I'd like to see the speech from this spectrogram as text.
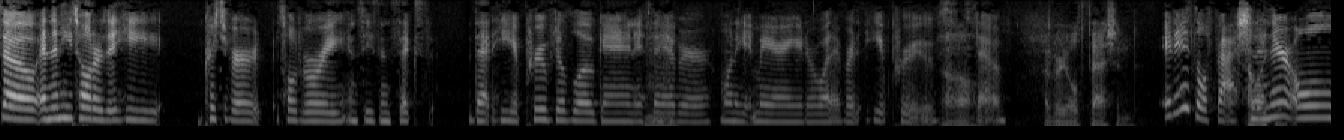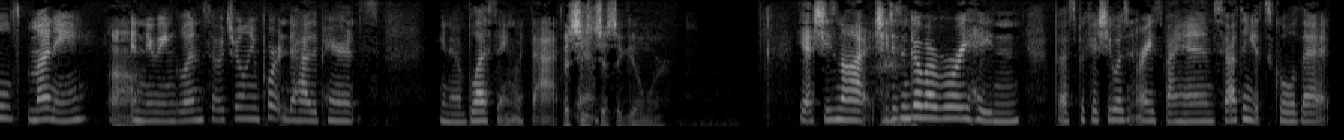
so, and then he told her that he, Christopher, told Rory in season six that he approved of Logan if they ever want to get married or whatever. That he approves. Oh. So How very old fashioned. it is old fashioned, like and they're it. old money Uh-huh. in New England. So it's really important to have the parents, you know, blessing with that. But So- she's just a Gilmore. Yeah, she's not. She doesn't go by Rory Hayden, but that's because she wasn't raised by him. So I think it's cool that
